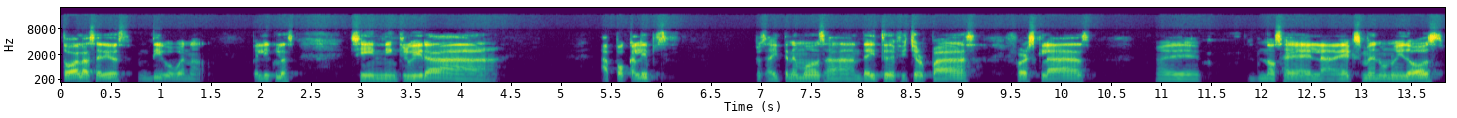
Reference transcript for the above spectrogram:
todas las series, digo, bueno, películas, sin incluir a Apocalypse, pues ahí tenemos a Day to the Future Pass, First Class, eh, no sé, la X-Men 1 y 2.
